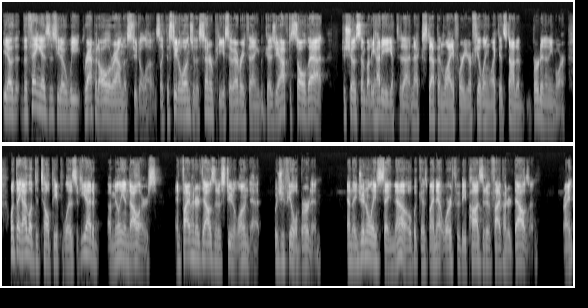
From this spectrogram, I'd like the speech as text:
You know, the, the thing is is you know, we wrap it all around the student loans. Like the student loans are the centerpiece of everything because you have to solve that to show somebody how do you get to that next step in life where you're feeling like it's not a burden anymore. One thing I love to tell people is if you had a, a million dollars and 500,000 of student loan debt, would you feel a burden? And they generally say no because my net worth would be positive 500,000, right?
